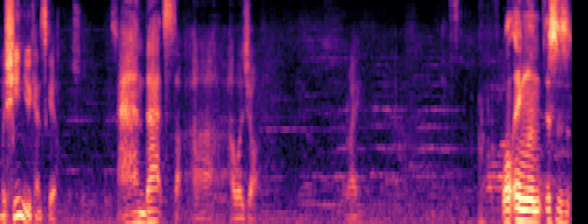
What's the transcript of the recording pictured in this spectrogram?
machine you can scale, and that's uh, our job? Well, Eng Lim, this is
